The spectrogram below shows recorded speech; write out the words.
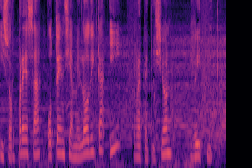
y sorpresa, potencia melódica y repetición rítmica.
